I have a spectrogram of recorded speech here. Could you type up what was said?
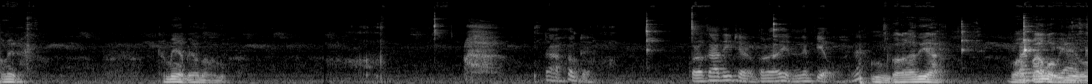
ကောင်းလိုက်တယ်ထမင်းကပြောတော့မလို့ဒါဟုတ်တယ်ကော်ကားသီးတယ်ကော်ကားသီးနည်းနည်းပြုတ်ပါနော်อืมကော်ကာဒီကဟိုပန်းပေါ်ပြီးလို့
